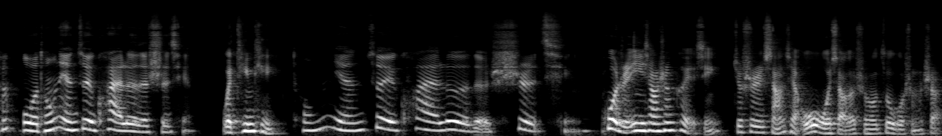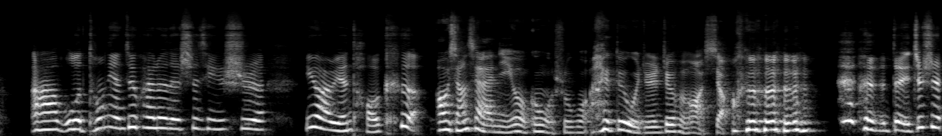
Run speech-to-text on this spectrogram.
我童年最快乐的事情，我听听。童年最快乐的事情，或者印象深刻也行，就是想起来，哦，我小的时候做过什么事儿啊？我童年最快乐的事情是。幼儿园逃课哦，想起来你有跟我说过，哎，对我觉得这个很好笑。对，就是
